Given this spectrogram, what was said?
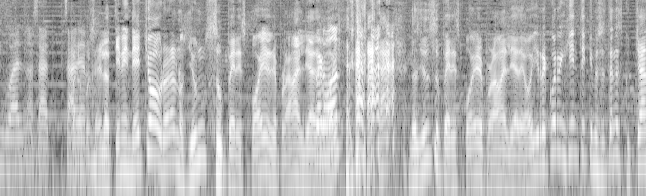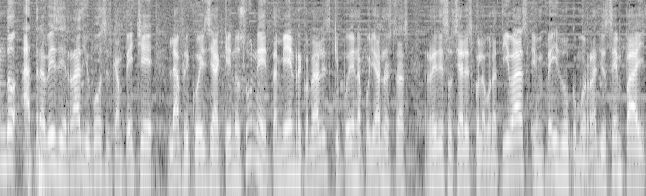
Igual, o sea, saber. Bueno, pues ahí lo tienen. De hecho, Aurora nos dio un super spoiler del programa del día de Perdón. hoy. nos dio un super spoiler del programa del día de hoy. Y recuerden, gente, que nos están escuchando a través de Radio Voces Campeche, la frecuencia que nos une. También recordarles que pueden apoyar nuestras redes sociales colaborativas en Facebook como Radio Senpai,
